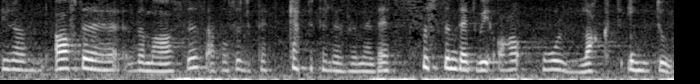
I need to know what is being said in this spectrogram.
you know, after the masters, I've also looked at capitalism and that system that we are all locked into.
